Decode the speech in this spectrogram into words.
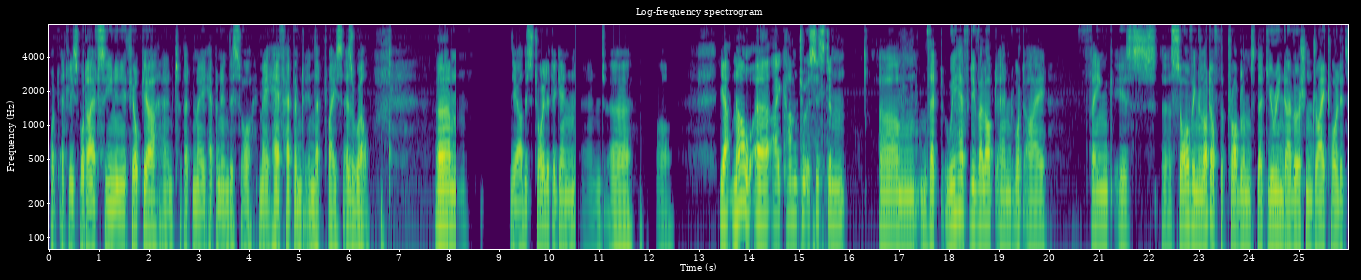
what at least what I've seen in Ethiopia and that may happen in this or may have happened in that place as well. Um, yeah, this toilet again and uh, well, yeah, now uh, I come to a system um, that we have developed and what I think is uh, solving a lot of the problems that urine diversion dry toilets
